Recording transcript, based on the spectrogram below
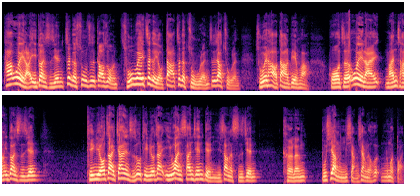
它未来一段时间，这个数字告诉我们，除非这个有大这个主人，这个叫主人，除非它有大的变化，否则未来蛮长一段时间，停留在加权指数停留在一万三千点以上的时间，可能不像你想象的会那么短，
